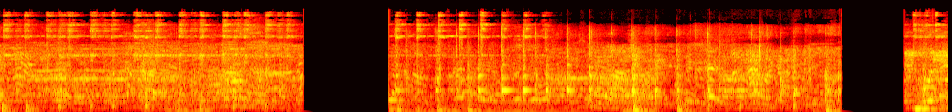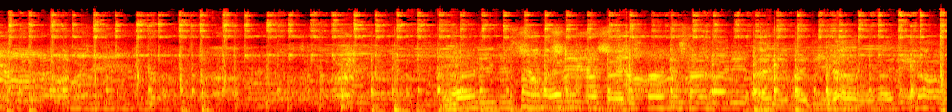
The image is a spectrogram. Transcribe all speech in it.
Hare Krishna, Krishna Krishna, Hare Hare, Hare Ram, Hare Ram,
